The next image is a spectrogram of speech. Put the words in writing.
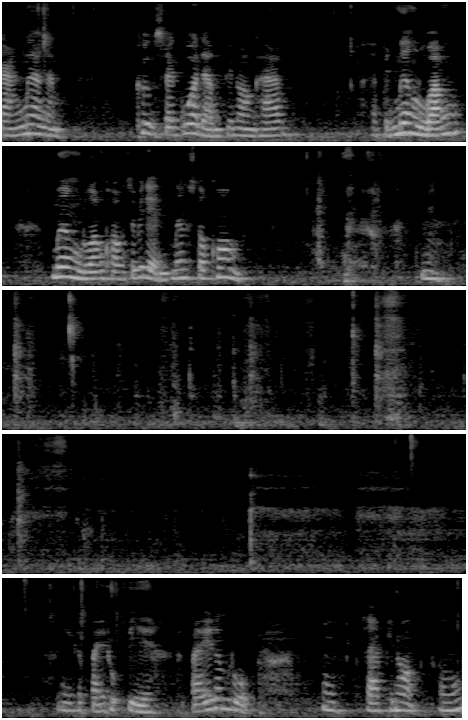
กลางเมืองอะคือสแตกัวดังพี่น้องครับ เป็นเมืองหลวง เมืองหลวงของสวีเดน เมืองสตอกโฮล์มนี่ก็ไปทุกปี ไปน้ำลูกแซ่บพี่น้องอืม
